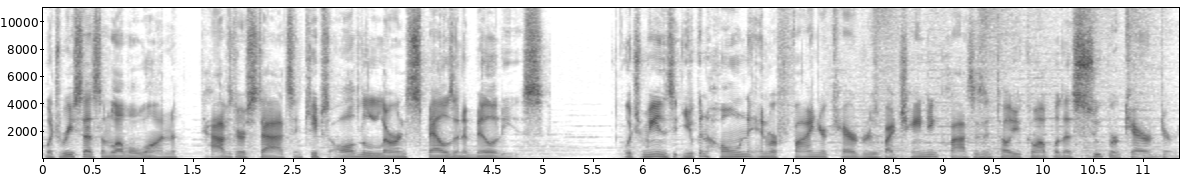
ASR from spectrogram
which resets them level 1, halves their stats, and keeps all the learned spells and abilities. Which means you can hone and refine your characters by changing classes until you come up with a super character.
